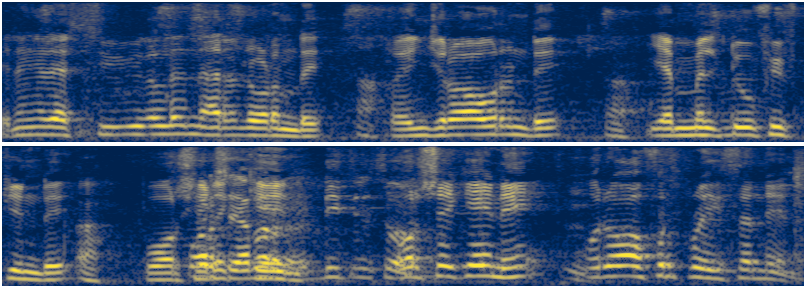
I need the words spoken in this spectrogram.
പിന്നെ എസ് യു വികളുടെ നേരം ഇവിടെ ഉണ്ട്. റേഞ്ച് റോവർ ഉണ്ട്. എം എൽ ടു ഫിഫ്റ്റി ഉണ്ട് പോർഷക്കേന് ഒരു ഓഫർ പ്രൈസ് തന്നെയാണ്.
